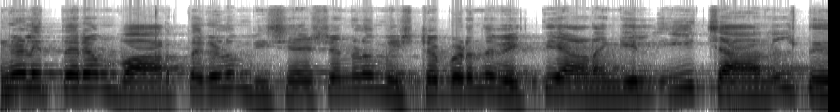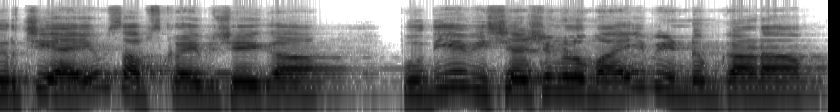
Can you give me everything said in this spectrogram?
നിങ്ങൾ ഇത്തരം വാർത്തകളും വിശേഷങ്ങളും ഇഷ്ടപ്പെടുന്ന വ്യക്തിയാണെങ്കിൽ ഈ ചാനൽ തീർച്ചയായും സബ്സ്ക്രൈബ് ചെയ്യുക. പുതിയ വിശേഷങ്ങളുമായി വീണ്ടും കാണാം.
